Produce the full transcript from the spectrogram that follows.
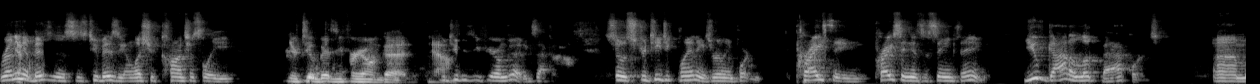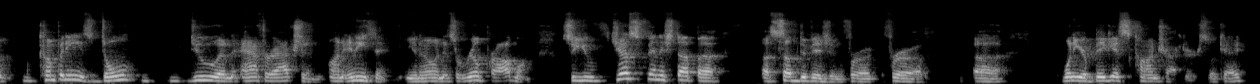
running yeah. a business is too busy unless you consciously. You're too busy for your own good. Yeah. You're too busy for your own good. Exactly. So strategic planning is really important. Pricing, pricing is the same thing. You've got to look backwards um, companies don't do an after action on anything, you know, and it's a real problem. So you've just finished up a, a subdivision for a, for a, one of your biggest contractors. Okay,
